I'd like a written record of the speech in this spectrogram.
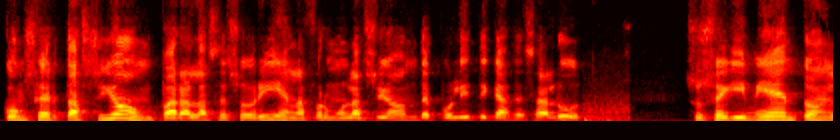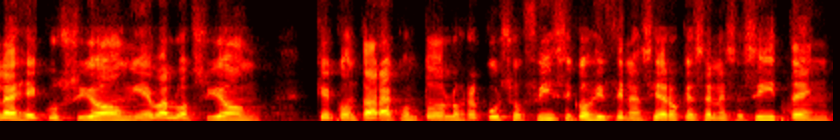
concertación para la asesoría en la formulación de políticas de salud, su seguimiento en la ejecución y evaluación que contará con todos los recursos físicos y financieros que se necesiten,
